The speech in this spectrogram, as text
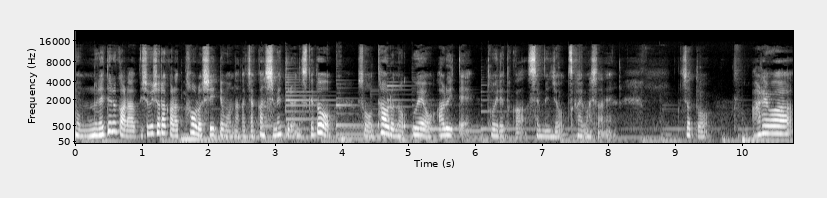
も濡れてるからびしょびしょだからタオル敷いてもなんか若干湿ってるんですけどそうタオルの上を歩いてトイレとか洗面所を使いましたね。ちょっとあれは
